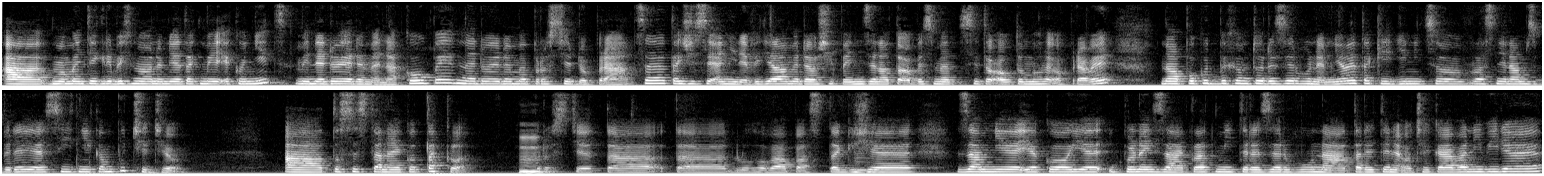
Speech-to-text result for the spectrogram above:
A v momentě, kdybychom ho neměli, tak my jako nic, my nedojedeme nakoupit, nedojedeme prostě do práce, takže si ani nevyděláme další peníze na to, aby jsme si to auto mohli opravit. No a pokud bychom tu rezervu neměli, tak jediný, co vlastně nám zbyde, je si jít někam půjčit, jo. A to se stane jako takhle. Hmm. Prostě ta, ta dluhová pas. Takže hmm. za mě jako je úplný základ mít rezervu na tady ty neočekávané výdaje,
